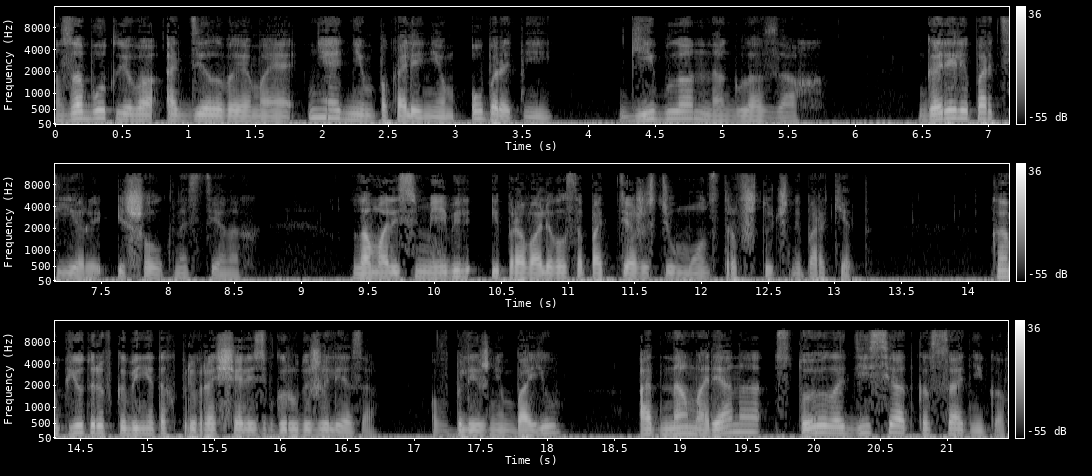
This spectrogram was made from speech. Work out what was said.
заботливо отделываемое не одним поколением оборотней, гибло на глазах. Горели портьеры и шелк на стенах, ломались мебель и проваливался под тяжестью монстров штучный паркет — Компьютеры в кабинетах превращались в груды железа. В ближнем бою одна Маряна стоила десятка всадников,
